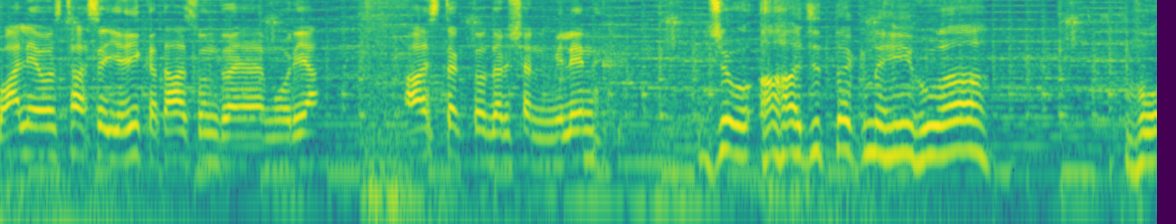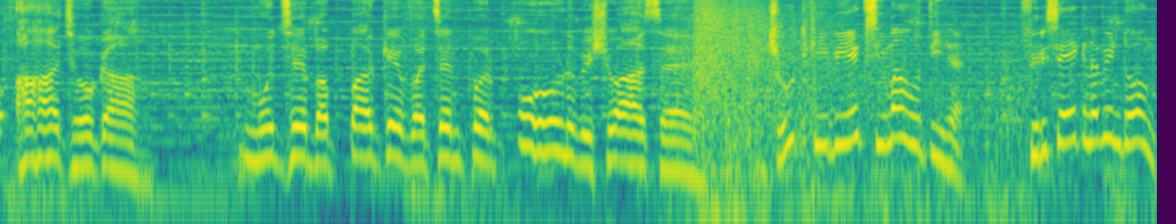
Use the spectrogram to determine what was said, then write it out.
बाल्य अवस्था से यही कथा सुन रहे हैं मोरिया। आज तक तो दर्शन मिले नहीं। जो आज तक नहीं हुआ वो आज होगा। मुझे बप्पा के वचन पर पूर्ण विश्वास है। झूठ की भी एक सीमा होती है फिर से एक नवीन ढोंग।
